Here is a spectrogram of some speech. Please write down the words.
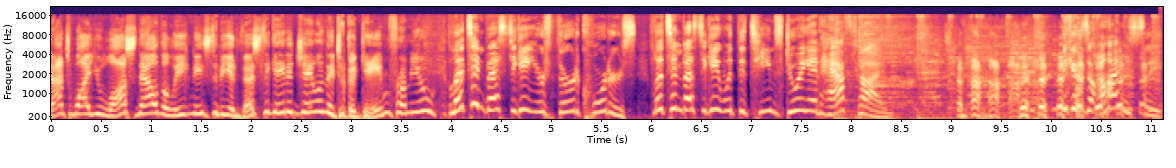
That's why you lost now. The league needs to be investigated, Jaylen. They took a game from you. Let's investigate your third quarters. Let's investigate what the team's doing at halftime. because honestly,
